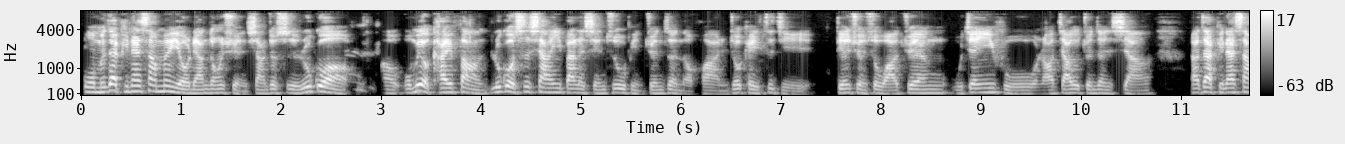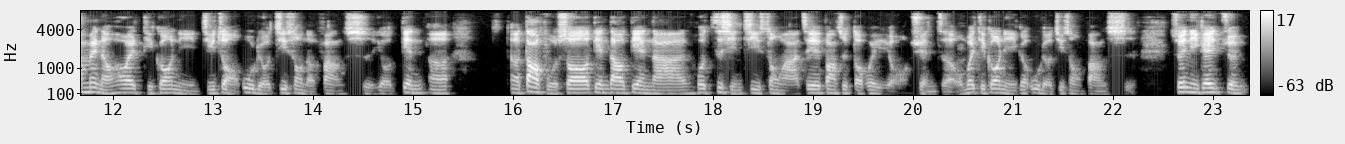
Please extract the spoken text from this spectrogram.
我们在平台上面有两种选项，就是如果呃我们有开放，如果是像一般的闲置物品捐赠的话，你就可以自己点选说我要捐五件衣服，然后加入捐赠箱。那在平台上面的话，会提供你几种物流寄送的方式，有电呃。呃，到府收、店到店啊，或自行寄送啊，这些方式都会有选择。我们会提供你一个物流寄送方式，所以你可以准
